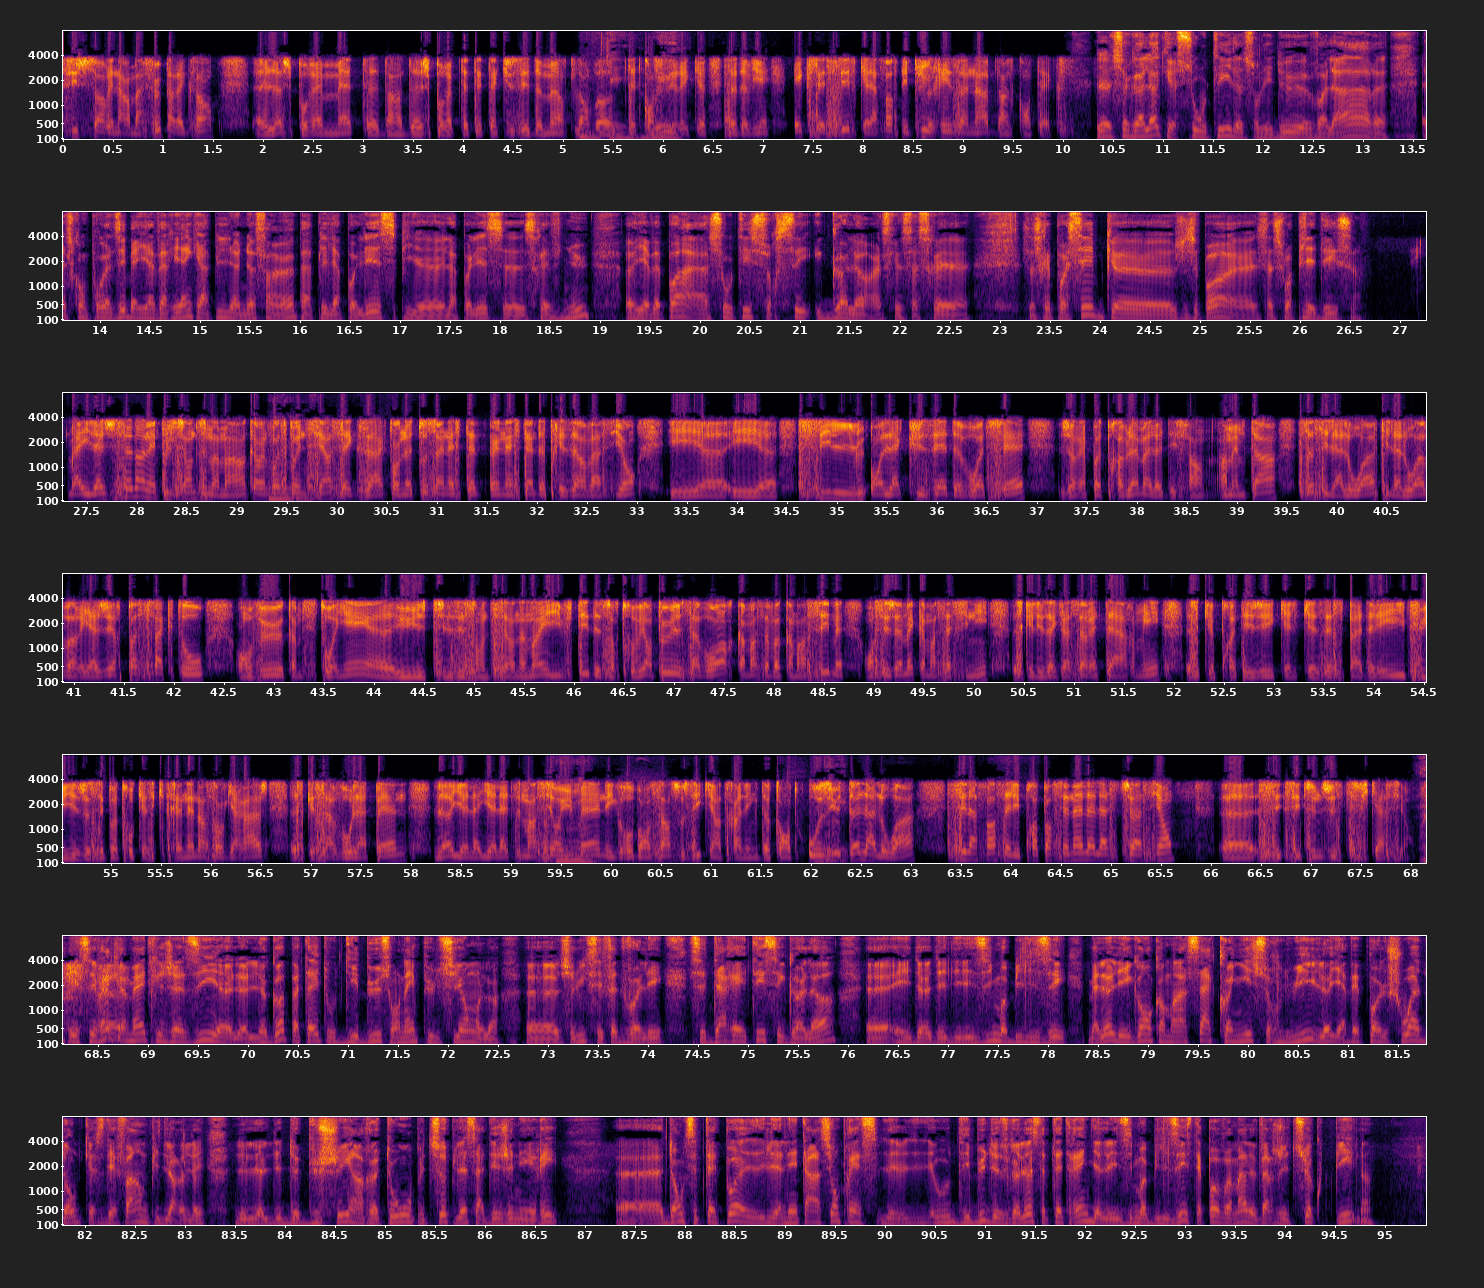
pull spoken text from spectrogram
si, je sors une arme à feu, par exemple, euh, là, je pourrais me mettre dans de, je pourrais peut-être être accusé de meurtre. Là, on va peut-être considérer que ça devient excessif, que la force n'est plus raisonnable dans le contexte. Euh, ce gars-là qui a sauté là, sur les deux voleurs, est-ce qu'on pourrait dire, ben, il y avait rien qu'à appeler le 911, puis appeler la police, puis la police serait venue. il n'y avait pas à sauter sur ces gars-là. Est-ce que ce serait, ce serait possible que, je sais pas, euh, ça soit plaidé, ça? Ben, il agissait dans l'impulsion du moment. Encore une fois, c'est pas une science exacte. On a tous un instinct, un instinct de préservation et, euh, et euh, si on l'accusait de voie de fait, j'aurais pas de problème à le défendre. En même temps, ça c'est la loi, puis la loi va réagir post facto. On veut, comme citoyen, euh, utiliser son discernement et éviter de se retrouver. On peut savoir comment ça va commencer, mais on sait jamais comment ça finit. Est-ce que les agresseurs étaient armés? Est-ce que protéger quelques espadrilles, puis je sais pas trop qu'est-ce qui traînait dans son garage? Est-ce que ça vaut la peine. Là, il y a la, il y a la dimension hmm. humaine et gros bon sens aussi qui entre en ligne de compte. Aux yeux de la loi, si la force elle est proportionnelle à la situation, euh, c'est une justification. Et c'est vrai que euh, Maître Ijazi, euh, le, gars peut-être au début, son impulsion, là, celui qui s'est fait voler, c'est d'arrêter ces gars-là et de, les immobiliser. Mais là, les gars ont commencé à cogner sur lui. Là, il n'y avait pas le choix d'autre que se défendre puis de, leur, de, de, bûcher en retour puis tout ça. Puis là, ça a dégénéré. donc, c'est peut-être pas l'intention au début de ce gars-là, c'était peut-être rien de les immobiliser, c'était pas vraiment le verger dessus à coup de pied. Là.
